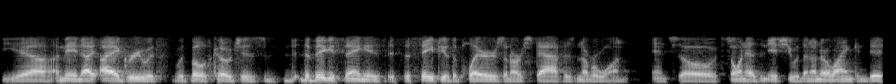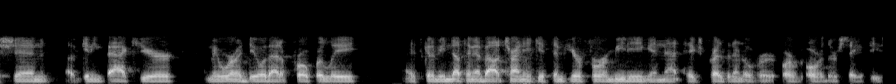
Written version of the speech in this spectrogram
Yeah, I mean, I, I agree with with both coaches. The biggest thing is it's the safety of the players and our staff is number one. And so, if someone has an issue with an underlying condition of getting back here, I mean, we're going to deal with that appropriately. It's going to be nothing about trying to get them here for a meeting, and that takes precedent over over, over their safety.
